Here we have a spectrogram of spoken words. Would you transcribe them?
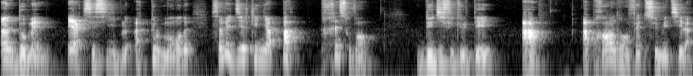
un domaine est accessible à tout le monde, ça veut dire qu'il n'y a pas très souvent de difficultés à apprendre en fait ce métier-là.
